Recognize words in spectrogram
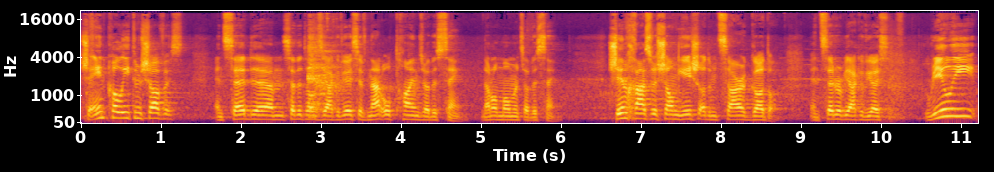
She'ein kol itim shavis. And said, um, said the Talmud Yaakov Yosef, not all times are the same. Not all moments are the same. Shem chas v'shalom yesh adam tsar gadol. And said Rabbi Yaakov Yosef, really,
